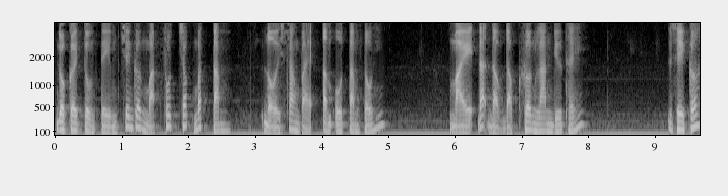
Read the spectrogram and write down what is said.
Nụ cười tùm tìm trên gương mặt phút chốc mất tâm. Đổi sang vẻ âm u tăm tối. Mày đã đọc đọc Khương Lan như thế. Gì cơ?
